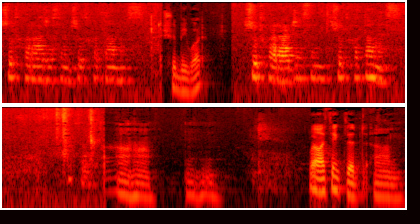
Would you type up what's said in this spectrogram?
Shuddha Rajas and Shuddha Tamas. Should be what? Shuddha Rajas and Shuddha Tamas. Uh huh. Mm-hmm. Well, I think that, um,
